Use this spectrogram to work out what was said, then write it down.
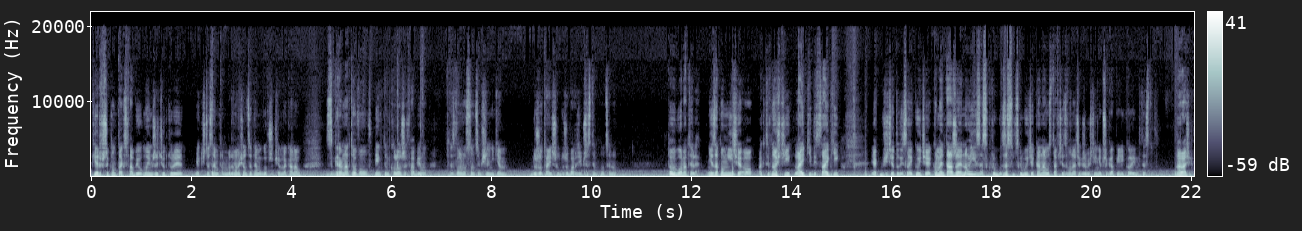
Pierwszy kontakt z Fabią w moim życiu, który jakiś czas temu, tam dwa miesiące temu go wrzuciłem na kanał. Z granatową, w pięknym kolorze Fabią, z wolnosącym silnikiem. Dużo tańszą, dużo bardziej przystępną ceną. To by było na tyle. Nie zapomnijcie o aktywności, lajki, dislajki. Jak musicie, to dislajkujcie, komentarze. No i zasubskrybujcie kanał, ustawcie dzwoneczek, żebyście nie przegapili kolejnych testów. Na razie.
